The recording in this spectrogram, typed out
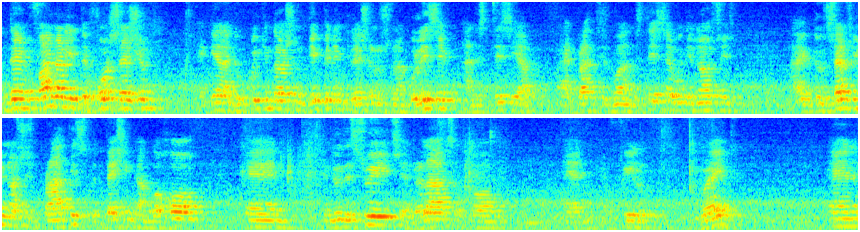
And then finally, the fourth session, again, I do quick induction, deepening, creation of somnambulism, anesthesia. I practice more anesthesia with hypnosis. I do self-hypnosis practice, the patient can go home and, and do the switch and relax at home and feel great. And uh,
